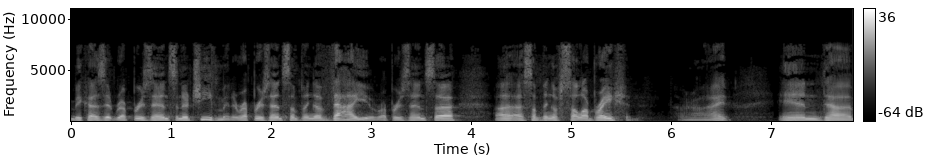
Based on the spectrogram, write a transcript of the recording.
because it represents an achievement. It represents something of value. It represents a, a something of celebration. All right? And uh,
